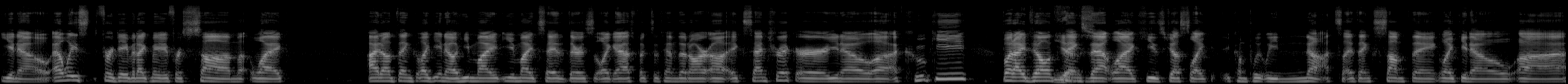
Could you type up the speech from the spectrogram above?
you know, at least for David Icke, maybe for some, like I don't think like you know he might you might say that there's like aspects of him that are uh, eccentric or you know uh, kooky. But I don't think that like he's just like completely nuts. I think something like you know, uh,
